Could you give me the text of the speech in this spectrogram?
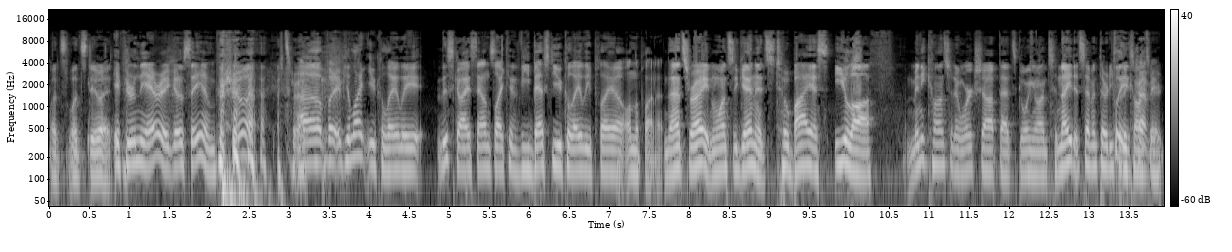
Let's let's do it. If you're in the area, go see him for sure. That's right. Uh, but if you like ukulele, this guy sounds like the best ukulele player on the planet. That's right. And once again, it's Tobias Elof, a mini concert and workshop that's going on tonight at 7.30 for the concert. Trevor,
